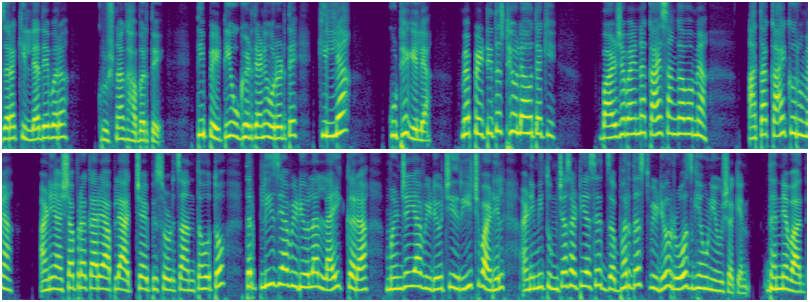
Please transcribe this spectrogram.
जरा किल्ल्या दे बरं. कृष्णा घाबरते ती पेटी उघडते आणि ओरडते किल्ल्या? कुठे गेल्या? म्या पेटीतच ठेवल्या होत्या की. बाळजेबाईंना काय सांगावं म्या? आता काय करू म्या? आणि अशा प्रकारे आपल्या आजच्या एपिसोडचा अंत होतो. तर प्लीज या व्हिडिओला लाईक करा म्हणजे या व्हिडिओची रीच वाढेल आणि मी तुमच्यासाठी असे जबरदस्त व्हिडिओ रोज घेऊन येऊ शकेन. धन्यवाद.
